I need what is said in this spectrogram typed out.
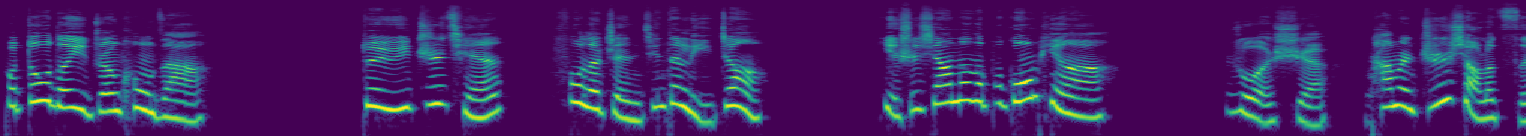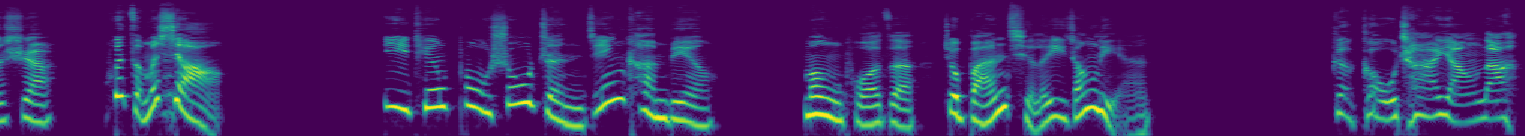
不都得以钻空子啊？对于之前……”付了诊金的李正，也是相当的不公平啊！若是他们知晓了此事，会怎么想？一听不收诊金看病，孟婆子就板起了一张脸。这狗叉养的，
